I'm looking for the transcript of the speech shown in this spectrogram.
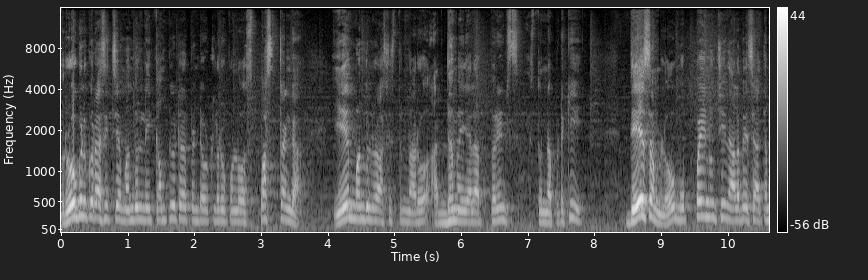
రోగులకు రాసిచ్చే మందుల్ని కంప్యూటర్ ప్రింటౌట్ల రూపంలో స్పష్టంగా ఏం మందులు రాసిస్తున్నారో అర్థమయ్యేలా ప్రింట్స్ ఇస్తున్నప్పటికీ దేశంలో ముప్పై నుంచి నలభై శాతం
